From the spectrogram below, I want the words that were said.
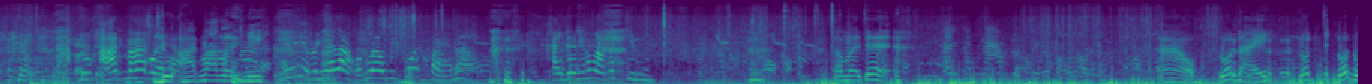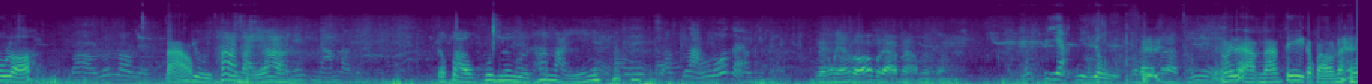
ดูอาร์ตมากเลยดูอะอาร์ตมากเลยมีนี่เป็นไงล่ะของเรามีกล้วยแขวนอะใครเดินเข้ามาก็กินทำอะไรเจ๊อ้าวรถไหนรถรถหนูเหรอไปเปล่าอยู่ท่าไหนอะอันนี้น้ำเราจะกระเป๋าคุณน่ะอยู่ท่าไหนหลังรถอะ ยังไม่ยังหรอกกระดาษหนามเลยก่อนเปียกนี่อยู่กระดาษหนาพี่ไม่ได้อาบน้ำตี้กระเป๋านะ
